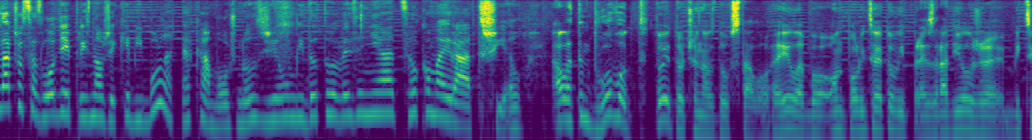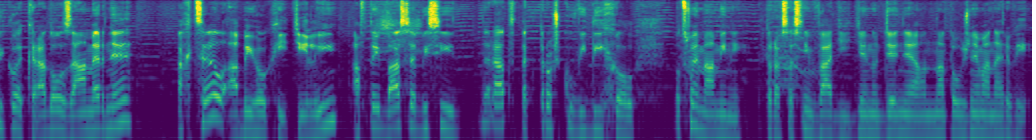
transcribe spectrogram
na čo sa zlodej priznal, že keby bola taká možnosť, že on by do toho väzenia celkom aj rád šiel. Ale ten dôvod, to je to, čo nás dostalo, hej, lebo on policajtovi prezradil, že bicykle kradol zámerne a chcel, aby ho chytili a v tej base by si rád tak trošku vydýchol od svojej maminy, ktorá sa s ním vadí dennodenne a na to už nemá nervy.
